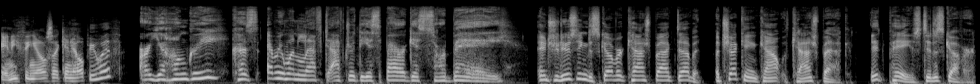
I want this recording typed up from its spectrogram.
Anything else I can help you with? Are you hungry? Because everyone left after the asparagus sorbet. Introducing Discover Cashback Debit, a checking account with cash back. It pays to Discover.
